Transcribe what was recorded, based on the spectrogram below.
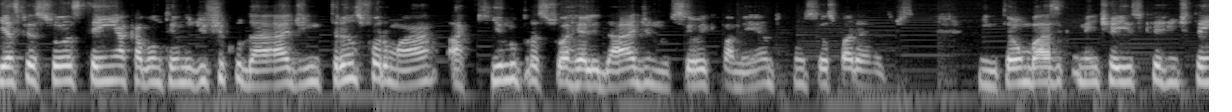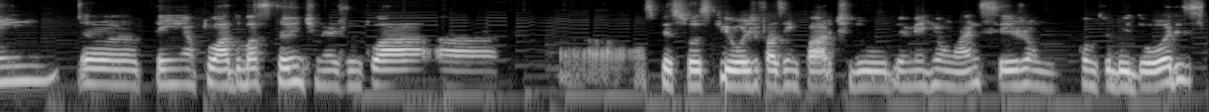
e as pessoas têm, acabam tendo dificuldade em transformar aquilo para sua realidade, no seu equipamento, com os seus parâmetros. Então, basicamente, é isso que a gente tem, uh, tem atuado bastante, né, junto a, a as pessoas que hoje fazem parte do, do MR Online sejam contribuidores,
